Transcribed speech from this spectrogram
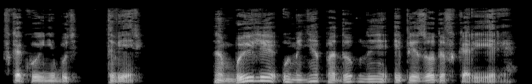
в какую-нибудь Тверь. Были у меня подобные эпизоды в карьере.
